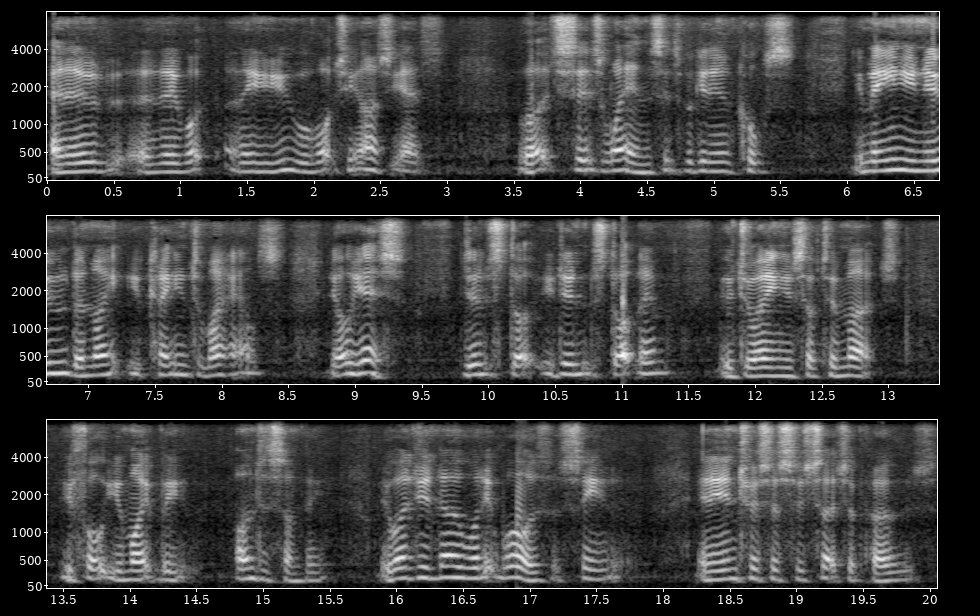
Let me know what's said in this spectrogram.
And, who, and, and you were watching us, yes. What, since when? Since the beginning, of course. You mean you knew the night you came to my house? Oh, yes. You didn't stop, you didn't stop them? You were enjoying yourself too much. You thought you might be onto something. We wanted to know what it was. See, in the interest of such a pose.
